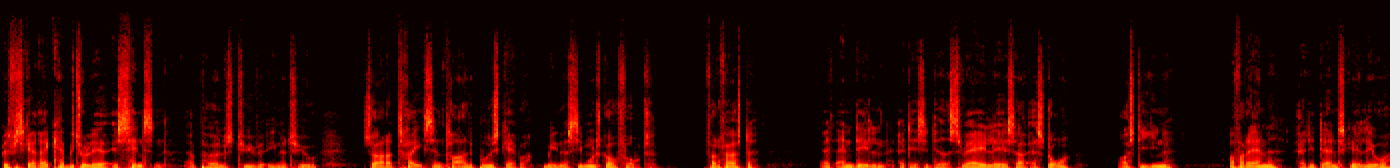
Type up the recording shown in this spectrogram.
Hvis vi skal rekapitulere essensen af Pearls 2021, så er der tre centrale budskaber, mener Simon Skovfogt. For det første, at andelen af deciderede svage læsere er stor og stigende, og for det andet, at de danske elever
